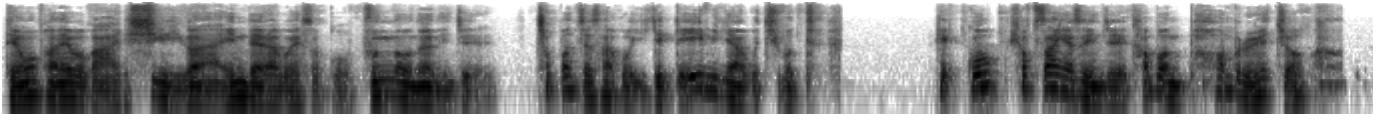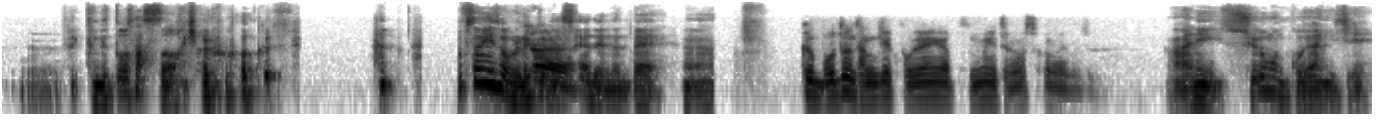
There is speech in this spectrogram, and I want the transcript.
데모판 해보고 아이씨 이건 아닌데라고 했었고 분노는 이제 첫 번째 사고 이게 게임이냐고 집어 했고 협상에서 이제 한번 환불을 했죠. 음. 근데 또 샀어 결국. 협상에서 원래 그러니까- 끝났어야 됐는데 어. 그 모든 단계 고양이가 분명히 들어갔을 거라 이거죠. 아니 수용은 고양이지.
